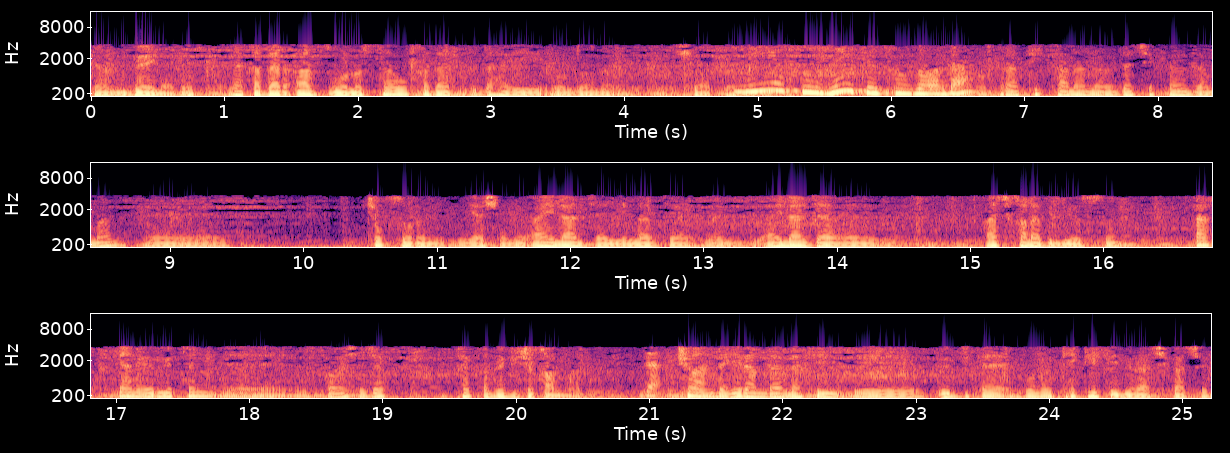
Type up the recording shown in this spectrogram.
şu an böyledir. Ne kadar az olursa o kadar daha iyi olduğunu şey yapıyor. Ne yiyorsunuz, ne yapıyorsunuz orada? Pratik alanlarda çıktığın zaman e, çok sorun yaşanıyor. Aylarca, yıllarca, e, aylarca e, aç kalabiliyorsun. Artık yani örgütün e, savaşacak pek fazla gücü kalmadı. Şu anda İran devleti e, örgüte bunu teklif ediyor açık açık.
